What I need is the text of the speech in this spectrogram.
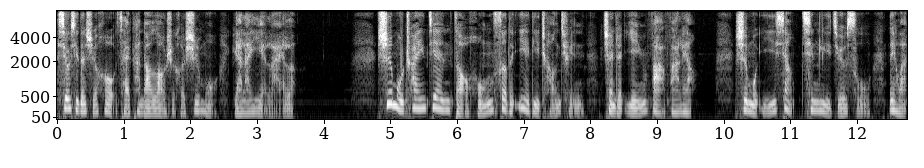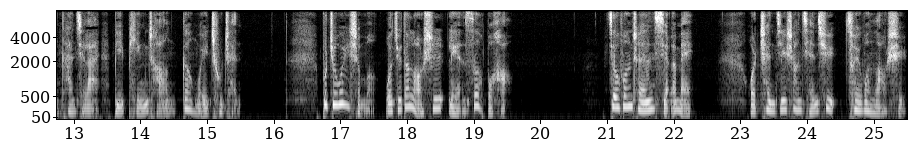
休息的时候才看到老师和师母原来也来了。师母穿一件枣红色的曳地长裙，衬着银发发亮。师母一向清丽绝俗，那晚看起来比平常更为出尘。不知为什么，我觉得老师脸色不好。旧风尘写了没？我趁机上前去催问老师。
